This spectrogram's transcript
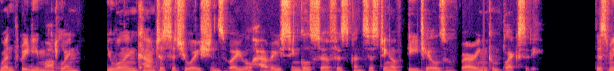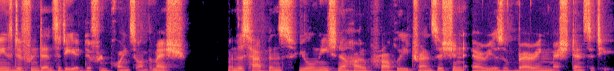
When 3D modeling, you will encounter situations where you will have a single surface consisting of details of varying complexity. This means different density at different points on the mesh. When this happens, you will need to know how to properly transition areas of varying mesh density.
